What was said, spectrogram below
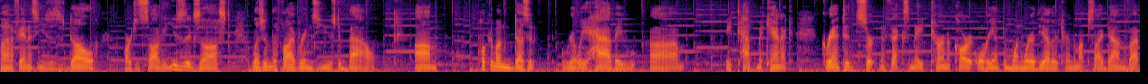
Final Fantasy uses dull, Argent Saga uses exhaust, Legend of the Five Rings used bow. Um, Pokemon doesn't really have a um, a tap mechanic. Granted, certain effects may turn a card, orient them one way or the other, turn them upside down, but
